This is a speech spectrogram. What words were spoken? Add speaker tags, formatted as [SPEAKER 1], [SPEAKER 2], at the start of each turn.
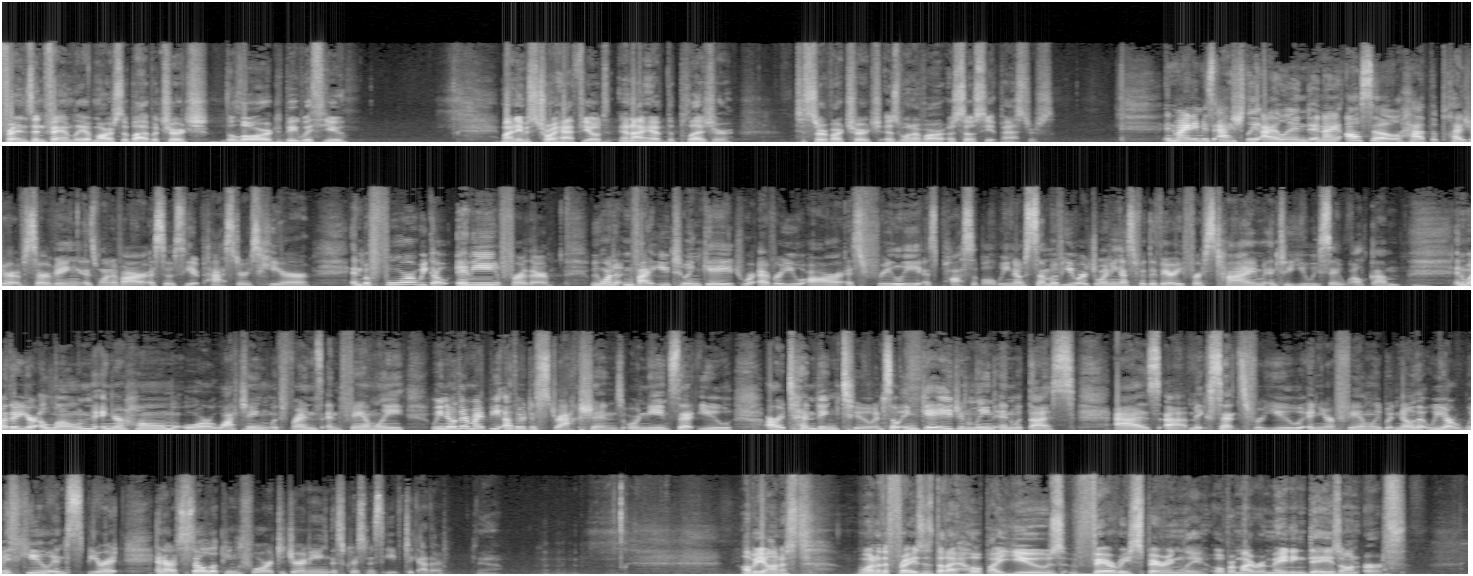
[SPEAKER 1] Friends and family of Marso Bible Church, the Lord be with you. My name is Troy Hatfield, and I have the pleasure to serve our church as one of our associate pastors.
[SPEAKER 2] And my name is Ashley Island, and I also have the pleasure of serving as one of our associate pastors here. And before we go any further, we want to invite you to engage wherever you are as freely as possible. We know some of you are joining us for the very first time, and to you we say welcome. Mm-hmm. And whether you're alone in your home or watching with friends and family, we know there might be other distractions or needs that you are attending to. And so engage and lean in with us as uh, makes sense for you and your family, but know that we are with you in spirit and are so looking forward to journeying this Christmas Eve together.
[SPEAKER 1] Yeah. I'll be honest. One of the phrases that I hope I use very sparingly over my remaining days on earth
